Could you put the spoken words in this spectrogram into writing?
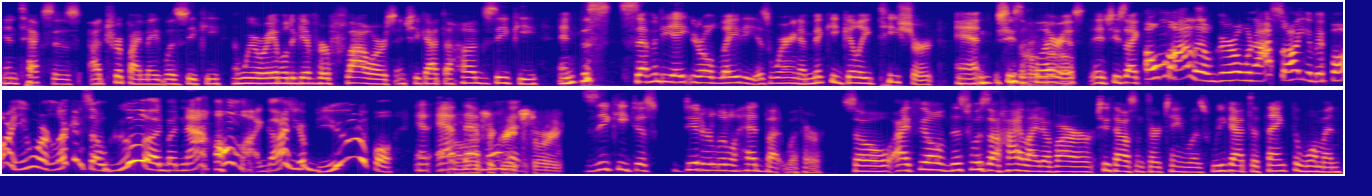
in Texas, a trip I made with Zeke, and we were able to give her flowers, and she got to hug Zeke. And this 78 year old lady is wearing a Mickey Gilley t shirt, and she's Oh, hilarious. And she's like, Oh, my little girl, when I saw you before, you weren't looking so good, but now, oh my gosh, you're beautiful. And at oh, that moment. Zeke just did her little headbutt with her. So I feel this was a highlight of our 2013 was we got to thank the woman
